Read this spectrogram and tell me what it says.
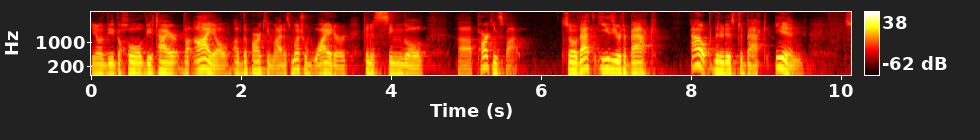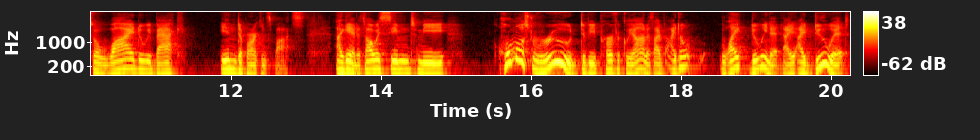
You know, the the whole the entire the aisle of the parking lot is much wider than a single uh, parking spot. So that's easier to back out than it is to back in. So why do we back into parking spots? Again, it's always seemed to me almost rude, to be perfectly honest. I, I don't like doing it. I, I do it,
